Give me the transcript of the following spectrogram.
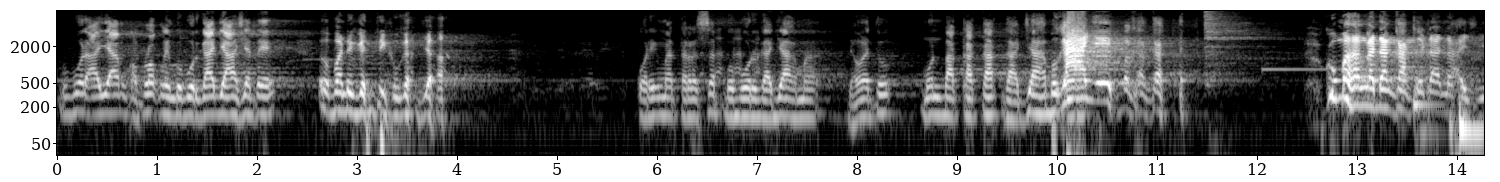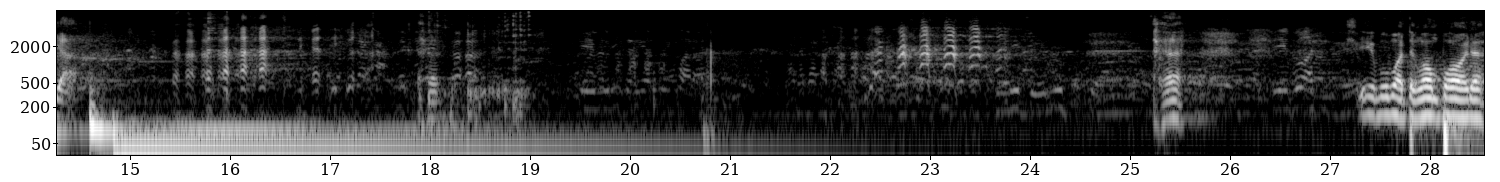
bubur ayam koplok lain bubur gajah sia teh. Oh, Mana ganti ku gajah. Kuring mah teresep bubur gajah mah. Daun itu mun bakakak gajah begaji bakakak. Kumaha ngadang kakeunana Aisyah Si ibu mah teu ngompol dah.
